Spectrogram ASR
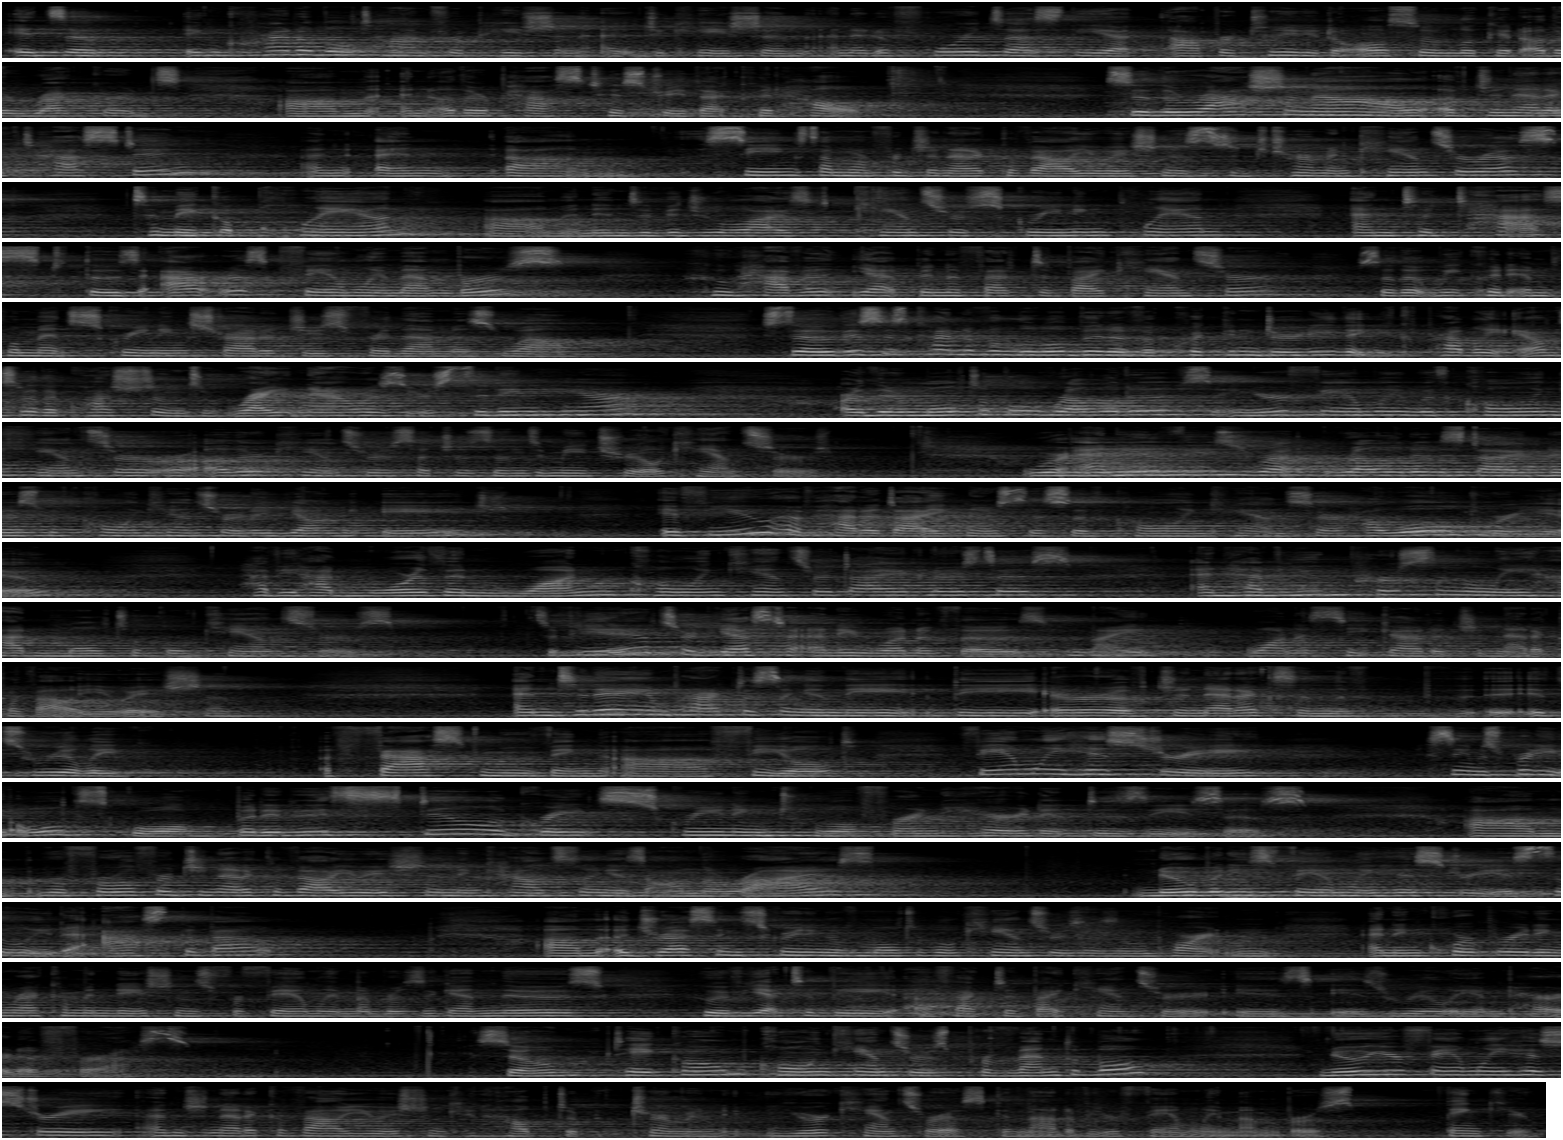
It's an incredible time for patient education, and it affords us the opportunity to also look at other records um, and other past history that could help. So, the rationale of genetic testing and, and um, seeing someone for genetic evaluation is to determine cancer risk, to make a plan, um, an individualized cancer screening plan, and to test those at risk family members who haven't yet been affected by cancer so that we could implement screening strategies for them as well. So this is kind of a little bit of a quick and dirty that you could probably answer the questions right now as you're sitting here. Are there multiple relatives in your family with colon cancer or other cancers such as endometrial cancer? Were any of these re- relatives diagnosed with colon cancer at a young age? If you have had a diagnosis of colon cancer, how old were you? Have you had more than one colon cancer diagnosis? And have you personally had multiple cancers? So if you answered yes to any one of those, you might want to seek out a genetic evaluation. And today, I'm practicing in the, the era of genetics, and the, it's really a fast moving uh, field, family history seems pretty old school, but it is still a great screening tool for inherited diseases. Um, referral for genetic evaluation and counseling is on the rise. Nobody's family history is silly to ask about. Um, addressing screening of multiple cancers is important, and incorporating recommendations for family members. Again, those who have yet to be affected by cancer is, is really imperative for us. So, take home colon cancer is preventable. Know your family history, and genetic evaluation can help determine your cancer risk and that of your family members. Thank you.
